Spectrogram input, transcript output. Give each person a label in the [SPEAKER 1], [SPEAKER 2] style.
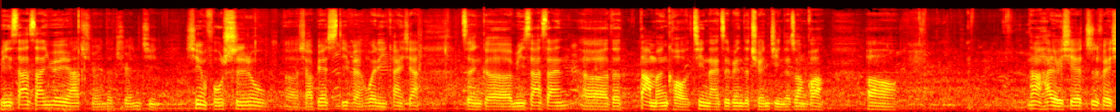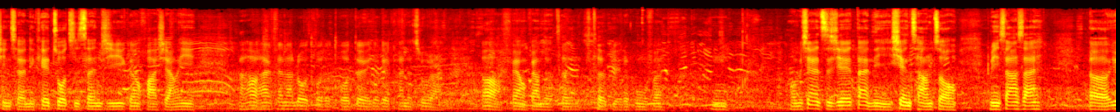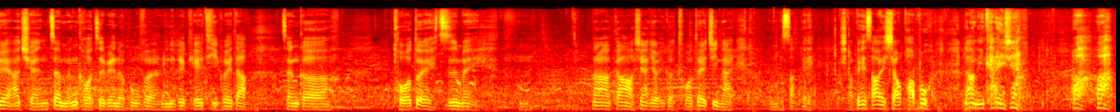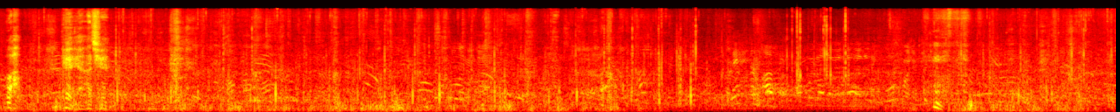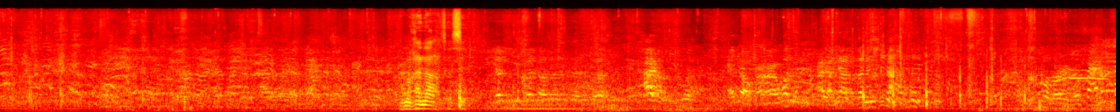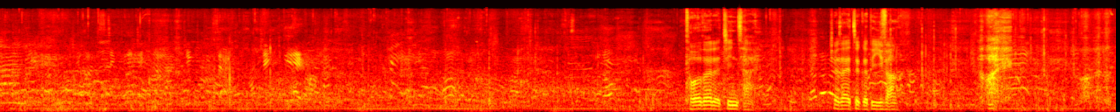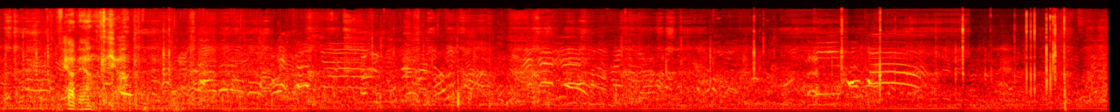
[SPEAKER 1] 鸣沙山月牙泉的全景，幸福丝路。呃，小编 Steven 为你看一下整个鸣沙山呃的大门口进来这边的全景的状况。哦，那还有一些自费行程，你可以坐直升机跟滑翔翼，然后还看到骆驼的驼队都可以看得出来。啊，非常非常的特特别的部分。嗯，我们现在直接带你现场走鸣沙山。呃，月牙泉正门口这边的部分，你就可以体会到整个驼队之美。嗯，那刚好现在有一个驼队进来，我们稍微小编稍微小跑步，让你看一下。哇哇哇！月牙泉。我们看到这是。驼队的精彩就在这个地方，哎，漂亮的地方。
